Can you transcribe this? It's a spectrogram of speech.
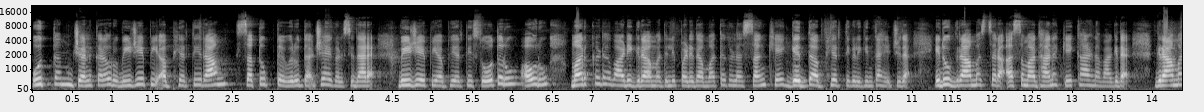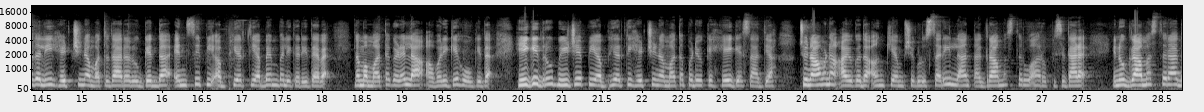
ಉತ್ತಮ್ ಜನಕರ್ ಅವರು ಬಿಜೆಪಿ ಅಭ್ಯರ್ಥಿ ರಾಮ್ ಸತುಪ್ತೆ ವಿರುದ್ಧ ಜಯಗಳಿಸಿದ್ದಾರೆ ಬಿಜೆಪಿ ಅಭ್ಯರ್ಥಿ ಸೋತರು ಅವರು ಮರ್ಕಡವಾಡಿ ಗ್ರಾಮದಲ್ಲಿ ಪಡೆದ ಮತಗಳ ಸಂಖ್ಯೆ ಗೆದ್ದ ಅಭ್ಯರ್ಥಿಗಳಿಗಿಂತ ಹೆಚ್ಚಿದೆ. ಇದು ಗ್ರಾಮಸ್ಥರ ಅಸಮಾಧಾನಕ್ಕೆ ಕಾರಣವಾಗಿದೆ. ಗ್ರಾಮದಲ್ಲಿ ಹೆಚ್ಚಿನ ಮತದಾರರು ಗೆದ್ದ ಎನ್ಸಿಪಿ ಅಭ್ಯರ್ಥಿಯ ಬೆಂಬಲಿಗರಿದ್ದೇವೆ. ನಮ್ಮ ಮತಗಳೆಲ್ಲ ಅವರಿಗೆ ಹೋಗಿದೆ. ಹೀಗಿದ್ರೂ ಬಿಜೆಪಿ ಅಭ್ಯರ್ಥಿ ಹೆಚ್ಚಿನ ಮತ ಪಡೆಯೋಕೆ ಹೇಗೆ ಸಾಧ್ಯ? ಚುನಾವಣಾ ಆಯೋಗದ ಅಂಕಿಅಂಶಗಳು ಸರಿಯಿಲ್ಲ ಅಂತ ಗ್ರಾಮಸ್ಥರು ಆರೋಪಿಸಿದ್ದಾರೆ. ಇನ್ನು ಗ್ರಾಮಸ್ಥರಾದ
